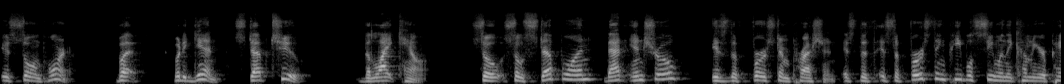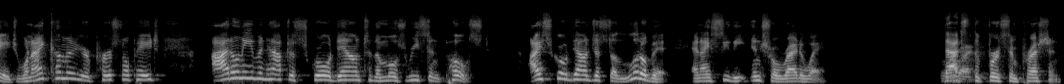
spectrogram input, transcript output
is so important. But but again, step two, the like count. So so step one, that intro is the first impression. It's the it's the first thing people see when they come to your page. When I come to your personal page, I don't even have to scroll down to the most recent post. I scroll down just a little bit and I see the intro right away. That's right. the first impression.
